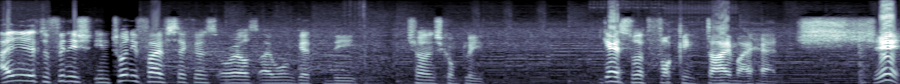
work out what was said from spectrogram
I needed to finish in 25 seconds or else I won't get the challenge complete. Guess what fucking time I had? Shit!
